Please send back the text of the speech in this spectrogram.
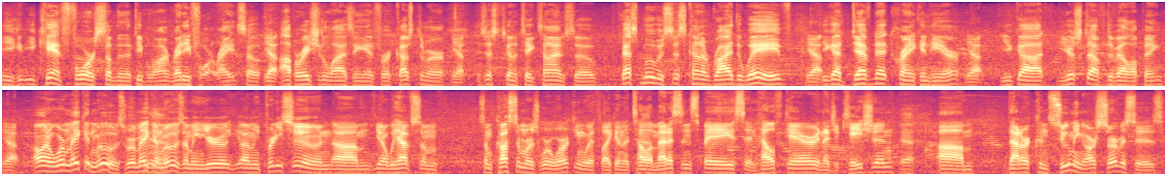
you, you can't force something that people aren't ready for, right? So yep. operationalizing it for a customer yep. is just going to take time. So best move is just kind of ride the wave. Yep. You got DevNet cranking here. Yep. You got your stuff developing. Yeah. Oh, and we're making moves. We're making yeah. moves. I mean, you're. I mean, pretty soon, um, you know, we have some some customers we're working with, like in the telemedicine yeah. space, in healthcare, in education, yeah. um, that are consuming our services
